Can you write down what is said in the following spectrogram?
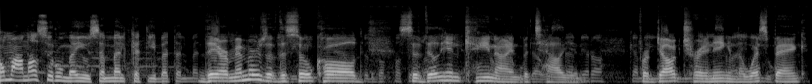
هم عناصر ما يسمى الكتيبة They are members of the so-called Civilian Canine Battalion for dog training in the West Bank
